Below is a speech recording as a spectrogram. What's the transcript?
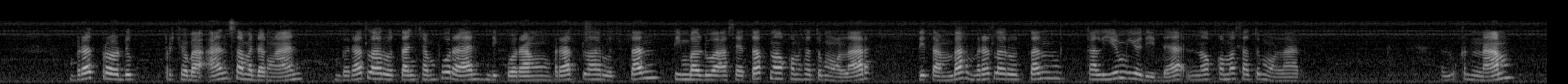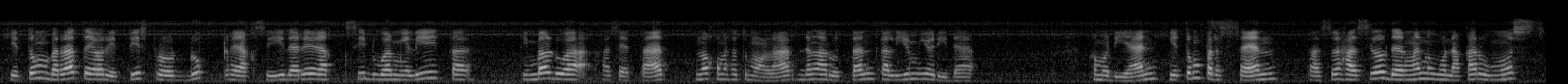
berat produk percobaan sama dengan berat larutan campuran dikurang berat larutan timbal 2 asetat 0,1 molar ditambah berat larutan kalium iodida 0,1 molar. Lalu keenam, hitung berat teoritis produk reaksi dari reaksi 2 mili timbal 2 asetat 0,1 molar dan larutan kalium iodida. Kemudian, hitung persen tase hasil dengan menggunakan rumus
